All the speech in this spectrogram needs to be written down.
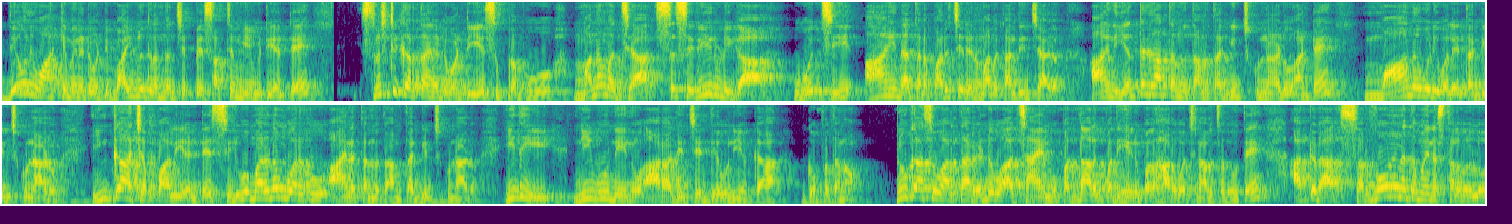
దేవుని వాక్యమైనటువంటి బైబిల్ గ్రంథం చెప్పే సత్యం ఏమిటి అంటే సృష్టికర్త అయినటువంటి యేసు ప్రభువు మన మధ్య సశరీరుడిగా వచ్చి ఆయన తన పరిచర్యను మనకు అందించాడు. ఆయన ఎంతగా తను తాను తగ్గించుకున్నాడు అంటే మానవుడి వలె తగ్గించుకున్నాడు. ఇంకా చెప్పాలి అంటే శిలువ మరణం వరకు ఆయన తను తాను తగ్గించుకున్నాడు. ఇది నీవు నేను ఆరాధించే దేవుని యొక్క గొప్పతనం. లూకాసు వార్త రెండవ అధ్యాయము పద్నాలుగు పదిహేను పదహారు వచనాలు చదివితే అక్కడ సర్వోన్నతమైన స్థలములలో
